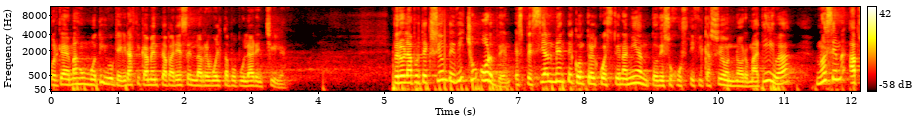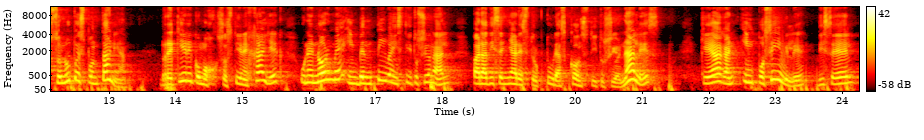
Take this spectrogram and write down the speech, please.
porque además es un motivo que gráficamente aparece en la revuelta popular en Chile. Pero la protección de dicho orden, especialmente contra el cuestionamiento de su justificación normativa, no es en absoluto espontánea. Requiere, como sostiene Hayek, una enorme inventiva institucional para diseñar estructuras constitucionales que hagan imposible, dice él,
